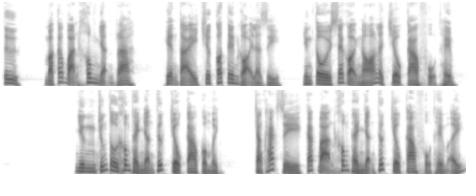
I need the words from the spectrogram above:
tư mà các bạn không nhận ra. Hiện tại chưa có tên gọi là gì, nhưng tôi sẽ gọi nó là chiều cao phụ thêm. Nhưng chúng tôi không thể nhận thức chiều cao của mình. Chẳng khác gì các bạn không thể nhận thức chiều cao phổ thềm ấy.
